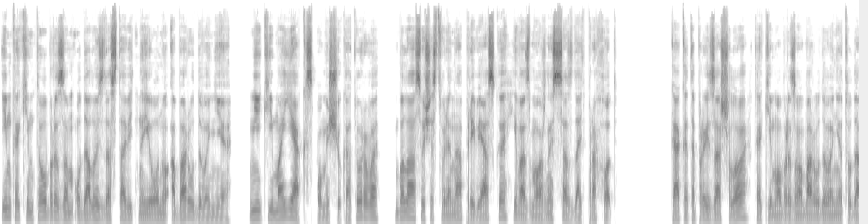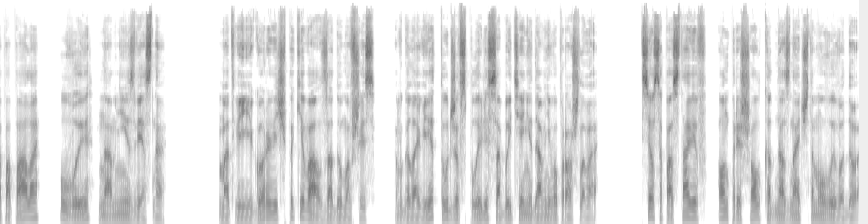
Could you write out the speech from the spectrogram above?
Им каким-то образом удалось доставить на Иону оборудование, некий маяк, с помощью которого была осуществлена привязка и возможность создать проход. Как это произошло, каким образом оборудование туда попало, увы, нам неизвестно. Матвей Егорович покивал, задумавшись. В голове тут же всплыли события недавнего прошлого. Все сопоставив, он пришел к однозначному выводу.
